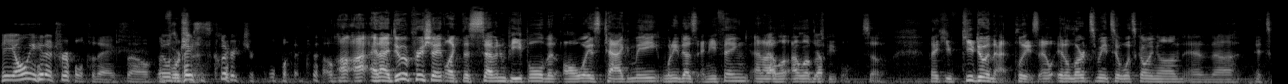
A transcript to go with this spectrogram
He only hit a triple today, so it was a bases clear triple. But um. uh, I, and I do appreciate like the seven people that always tag me when he does anything, and yep. I, lo- I love yep. those people. So thank you. Keep doing that, please. It, it alerts me to what's going on, and uh, it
